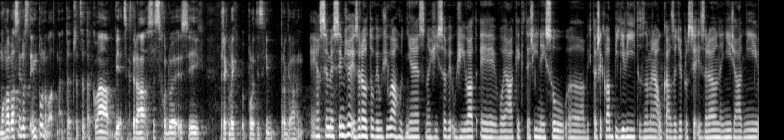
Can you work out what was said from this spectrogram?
mohla vlastně dost imponovat. Ne? To je přece taková věc, která se shoduje i s jejich řekl bych, politickým programem. Já si myslím, že Izrael to využívá hodně, snaží se využívat i vojáky, kteří nejsou, eh, abych tak řekla, bílí, to znamená ukázat, že prostě Izrael není žádný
